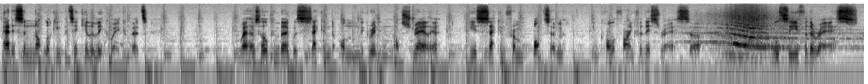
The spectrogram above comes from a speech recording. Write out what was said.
Pedersen not looking particularly quick, but whereas Hulkenberg was second on the grid in Australia, he is second from bottom in qualifying for this race, so we'll see you for the race.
